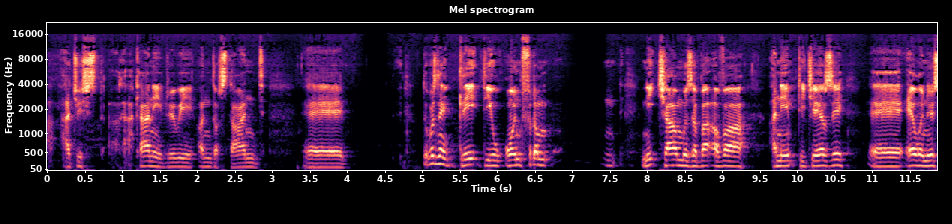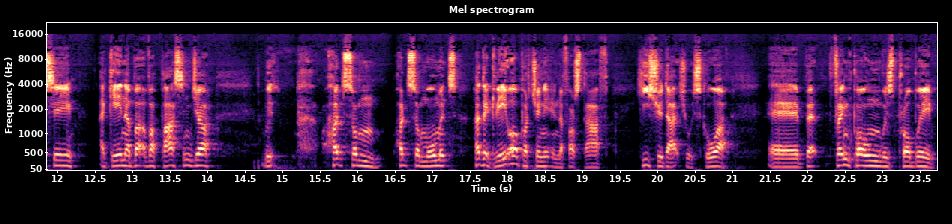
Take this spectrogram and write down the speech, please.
I, I just I can't really understand. Uh, there wasn't a great deal on for him. Ntcham was a bit of a an empty jersey. Uh, Elyounoussi again a bit of a passenger. Was, had some had some moments. Had a great opportunity in the first half. He should actually score. Uh, but Frimpong was probably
